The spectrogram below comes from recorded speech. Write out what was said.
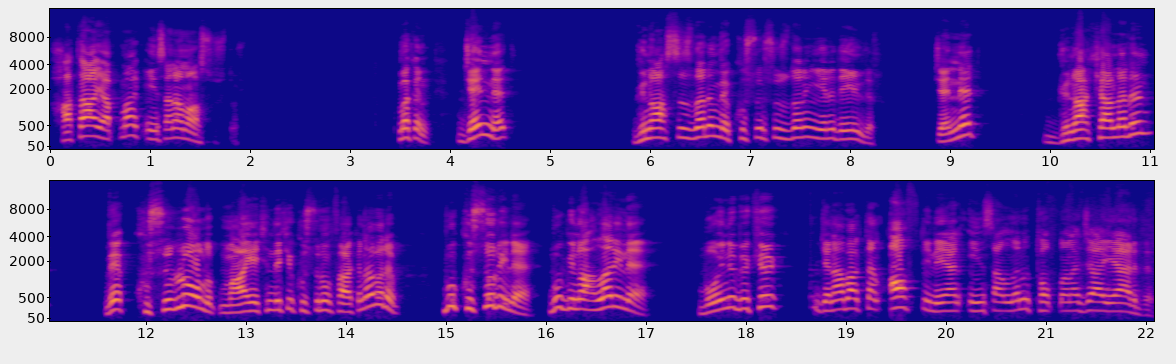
hata yapmak insana mahsustur. Bakın cennet günahsızların ve kusursuzların yeri değildir. Cennet günahkarların ve kusurlu olup mahiyetindeki kusurun farkına varıp bu kusur ile, bu günahlar ile boynu bükük Cenab-ı Hak'tan af dileyen insanların toplanacağı yerdir.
